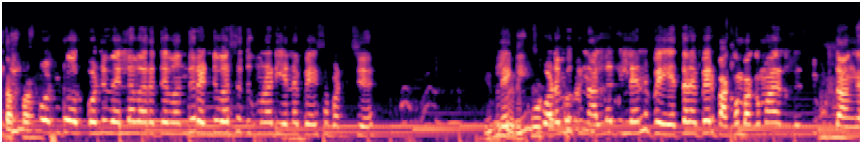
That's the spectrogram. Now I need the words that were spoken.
தப்பான- போட்டுட்டு ஒரு பொண்ணு வெளில வர்றது வந்து ரெண்டு வருஷத்துக்கு முன்னாடி என்ன பேசப்பட்டுச்சு? report உடம்புக்கு நல்லது இல்லைன்னு எத்தனை பேர் பக்கம் பக்கமா லிஸ்ட் கொடுத்தாங்க?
